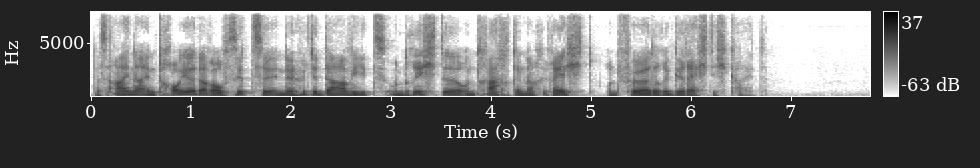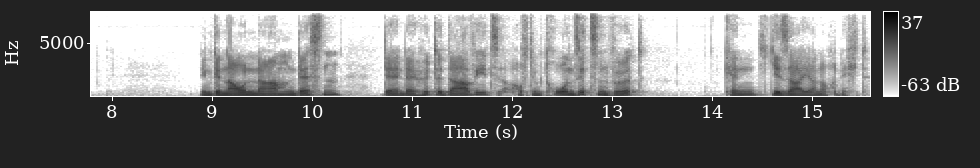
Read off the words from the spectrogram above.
dass einer in Treue darauf sitze in der Hütte Davids und richte und trachte nach Recht und fördere Gerechtigkeit. Den genauen Namen dessen, der in der Hütte Davids auf dem Thron sitzen wird, kennt Jesaja noch nicht.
